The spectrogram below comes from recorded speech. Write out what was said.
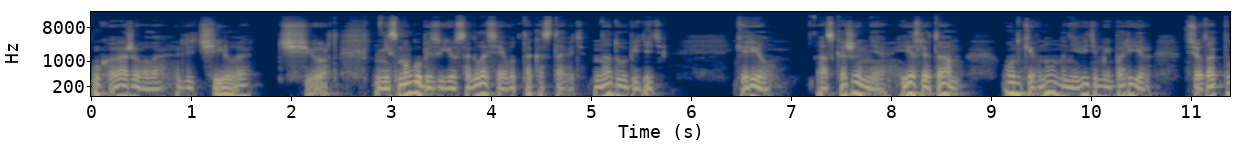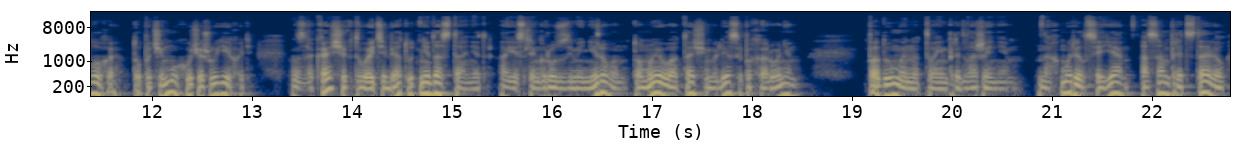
ухаживала, лечила. Черт, не смогу без ее согласия вот так оставить, надо убедить. Кирилл, а скажи мне, если там... Он кивнул на невидимый барьер. «Все так плохо, то почему хочешь уехать? Заказчик твой тебя тут не достанет, а если груз заминирован, то мы его оттащим в лес и похороним». Подумай над твоим предложением. Нахмурился я, а сам представил,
